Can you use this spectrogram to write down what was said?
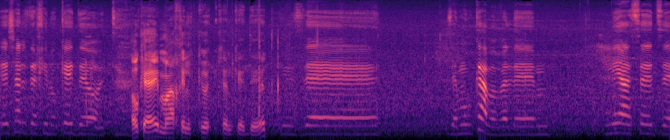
יש על זה חילוקי דעות. אוקיי, מה חלקי דעת? זה, זה מורכב, אבל אמ, מי יעשה את זה,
